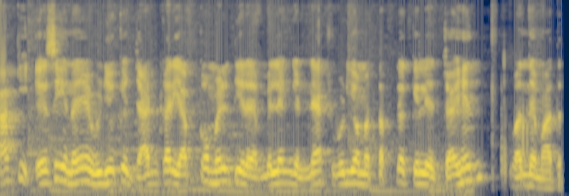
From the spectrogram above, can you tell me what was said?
ताकि ऐसी नए वीडियो की जानकारी आपको मिलती रहे। मिलेंगे नेक्स्ट वीडियो में, तब तक के लिए जय हिंद, वंदे मातरम।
